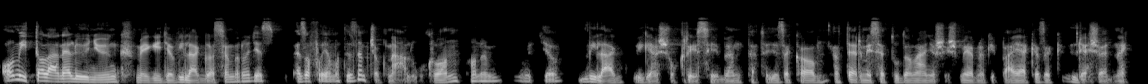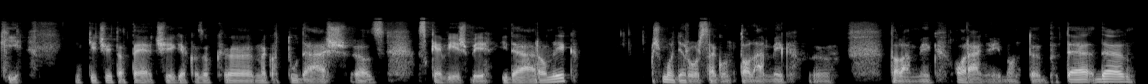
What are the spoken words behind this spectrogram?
Ami talán előnyünk, még így a világgal szemben, hogy ez, ez a folyamat ez nem csak nálunk van, hanem ugye a világ igen sok részében. Tehát, hogy ezek a, a természettudományos és mérnöki pályák, ezek üresednek ki. Kicsit a tehetségek, azok, meg a tudás, az, az kevésbé ide áramlik és Magyarországon talán még, talán még arányaiban több. De, de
